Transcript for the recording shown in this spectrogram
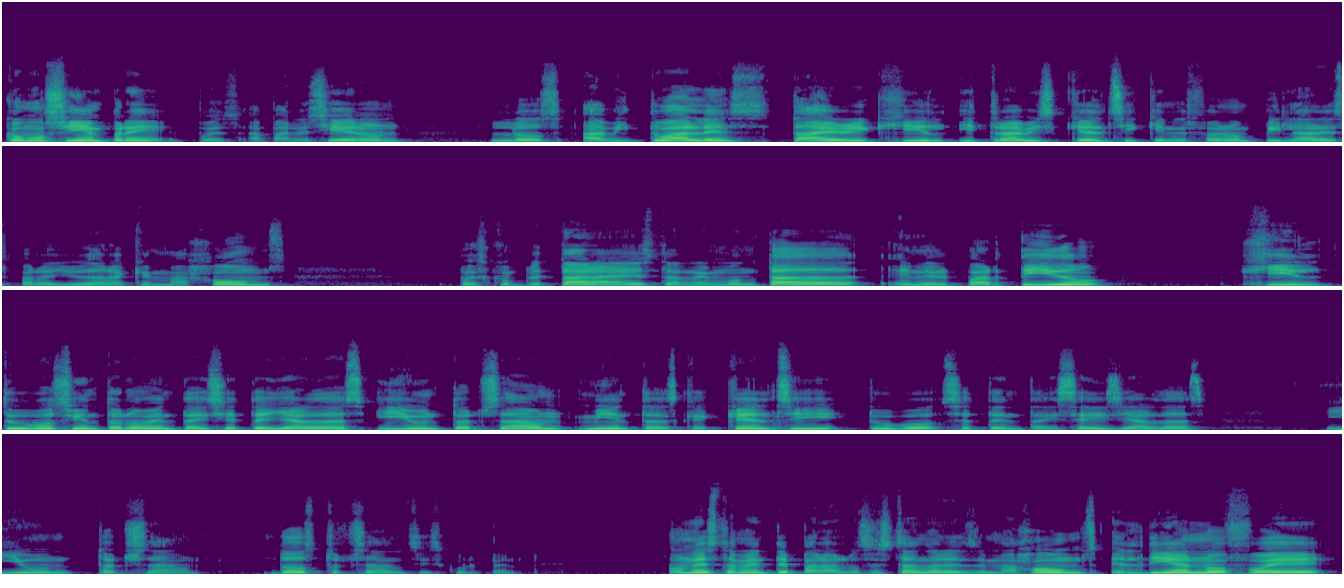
Como siempre, pues aparecieron los habituales, Tyreek Hill y Travis Kelsey, quienes fueron pilares para ayudar a que Mahomes pues completara esta remontada en el partido. Hill tuvo 197 yardas y un touchdown, mientras que Kelsey tuvo 76 yardas y un touchdown. Dos touchdowns, disculpen. Honestamente, para los estándares de Mahomes, el día no fue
